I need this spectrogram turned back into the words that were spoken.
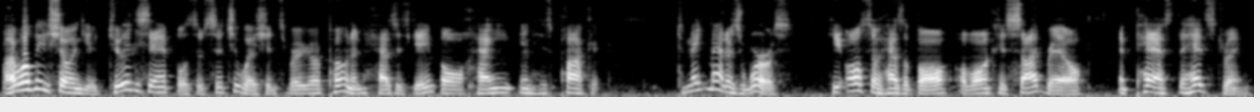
I will be showing you two examples of situations where your opponent has his game ball hanging in his pocket. To make matters worse, he also has a ball along his side rail and past the head string.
